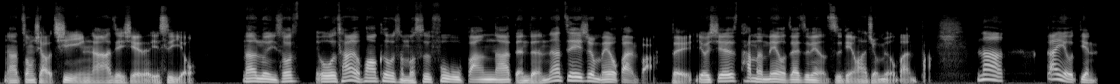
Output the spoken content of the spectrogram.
那中小企银啊这些的也是有。那如果你说我常有碰到客户，什么是富邦啊等等，那这些就没有办法。对，有些他们没有在这边有支点的话，就没有办法。那但有点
